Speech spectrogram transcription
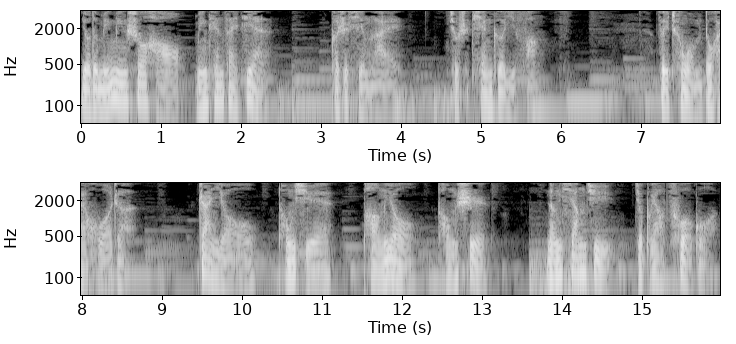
有的明明说好明天再见，可是醒来就是天各一方。所以趁我们都还活着，战友、同学、朋友、同事，能相聚就不要错过，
